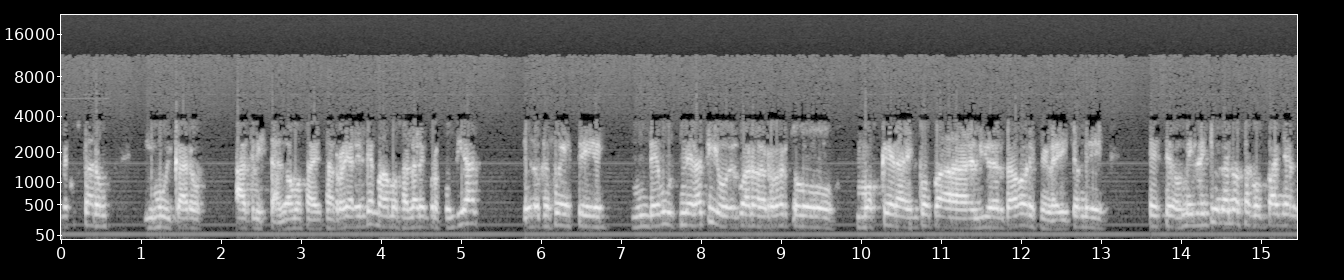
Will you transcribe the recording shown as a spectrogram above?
le costaron y muy caro a Cristal. Vamos a desarrollar el tema, vamos a hablar en profundidad de lo que fue este un debut negativo del cuadro de Roberto Mosquera en Copa Libertadores en la edición de este 2021. Nos acompañan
